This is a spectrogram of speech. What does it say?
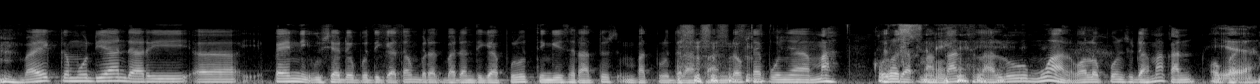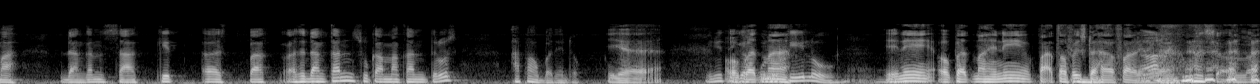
Baik, kemudian dari uh, Penny usia 23 tahun berat badan 30 tinggi 148. Dok, saya punya mah Kurus setiap nih. makan selalu mual walaupun sudah makan obat yeah. mah sedangkan sakit uh, sedangkan suka makan terus apa obatnya dok? Iya. Ini 30 obat mah, kilo. Ini obat mah ini Pak Taufik sudah hafal ya. Ah, Masya Allah.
